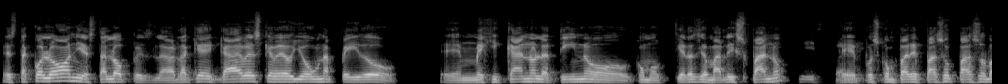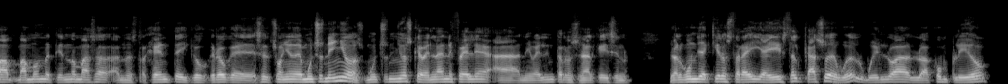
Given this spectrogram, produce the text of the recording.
está Colón y está López. La verdad que cada vez que veo yo un apellido eh, mexicano, latino, como quieras llamarle, hispano, eh, pues compadre, paso a paso vamos metiendo más a, nuestra gente y yo creo que es el sueño de muchos niños, muchos niños que ven la NFL a nivel internacional que dicen, yo algún día quiero estar ahí y ahí está el caso de Will, Will lo ha, lo ha cumplido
